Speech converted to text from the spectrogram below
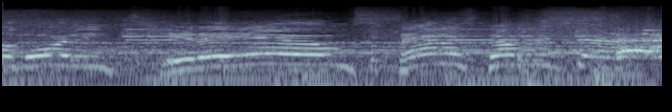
tomorrow morning, 10 a.m. Santa's coming to town.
